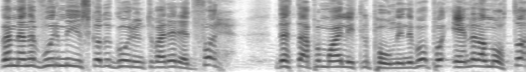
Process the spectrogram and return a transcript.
Hvem mener, Hvor mye skal du gå rundt og være redd for? Dette er på My Little Pony-nivå. På en eller annen måte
